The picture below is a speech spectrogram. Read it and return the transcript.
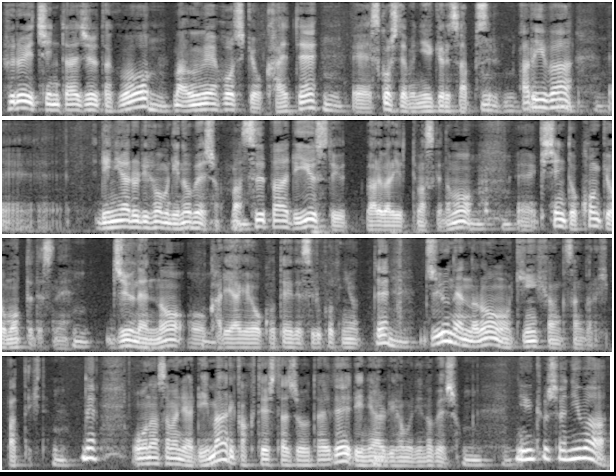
古い賃貸住宅を、まあ、運営方式を変えて、えー、少しでも入居率アップする。あるいは、えーリニアルリフォームリノベーション、まあ、スーパーリユースという我々言ってますけども、うん、えー、きちんと根拠を持ってですね、うん、10年の借り上げを固定ですることによって、うん、10年のローンを金融機関さんから引っ張ってきて、うん、で、オーナー様には利回り確定した状態でリニアルリフォームリノベーション。入居者には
